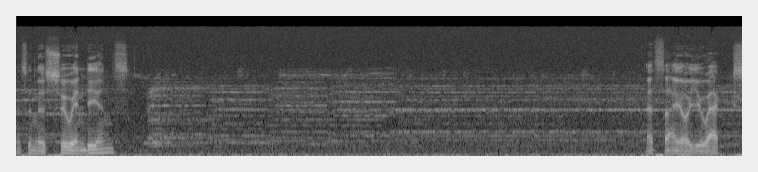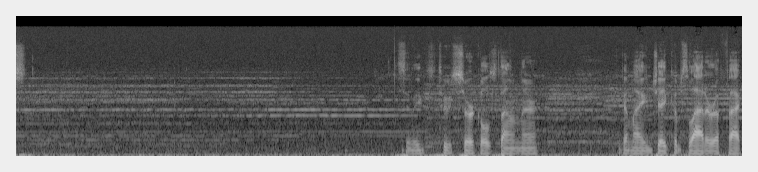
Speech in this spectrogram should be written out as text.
as in the Sioux Indians. S-I-O-U-X. See these two circles down there? At my Jacob's ladder effect.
